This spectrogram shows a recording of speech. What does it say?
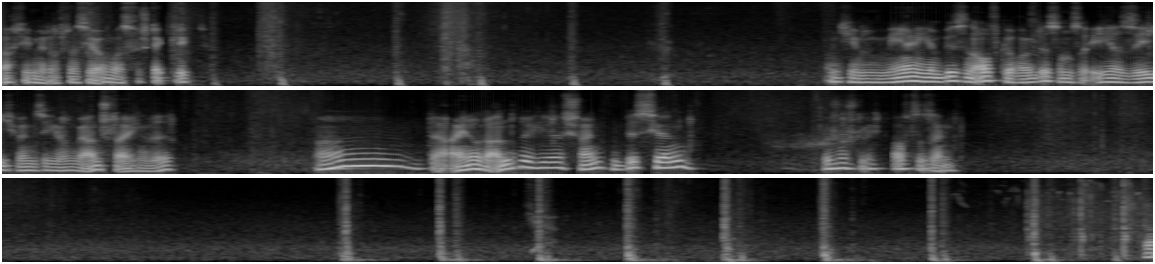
Dachte ich mir doch, dass hier irgendwas versteckt liegt. Und je mehr hier ein bisschen aufgeräumt ist, umso eher sehe ich, wenn sich irgendwer anschleichen will. Ah, der eine oder andere hier scheint ein bisschen, bisschen schlecht drauf zu sein. Ja.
